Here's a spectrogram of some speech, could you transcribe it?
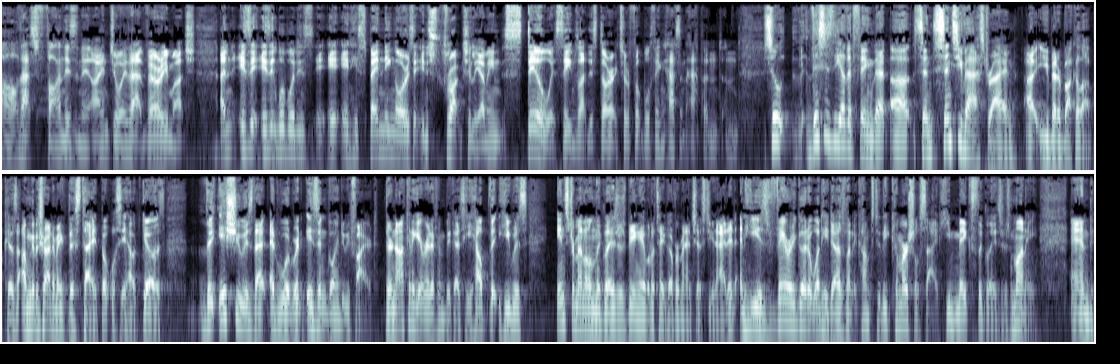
Oh, that's fun, isn't it? I enjoy that very much. And is it is it Woodward in, in, his spending or is it in structurally? I mean, still, it seems like this director of football thing hasn't happened. And so this is the other thing that uh, since since you've asked Ryan, uh, you better buckle up because I'm going to try to make this tight, but we'll see how it goes. The issue is that Ed Woodward isn't going to be fired. They're not going to get rid of him because he helped that he was instrumental in the Glazers being able to take over Manchester United, and he is very good at what he does when it comes to the commercial side. He makes the Glazers money, and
